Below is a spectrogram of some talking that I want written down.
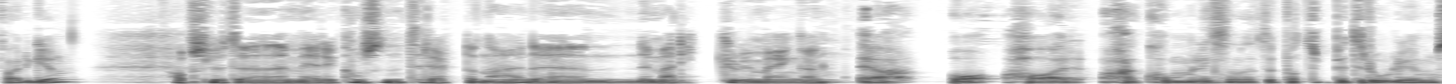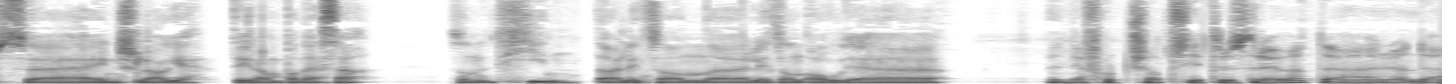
fargen. Absolutt, den er mer konsentrert denne her, det, det merker du med en gang. Ja, og har, her kommer liksom dette petroleumsinnslaget litt grann på nesa. Sånn et hint av litt sånn, litt sånn olje... Men vi er fortsatt sitrusdrevet. Det, det,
